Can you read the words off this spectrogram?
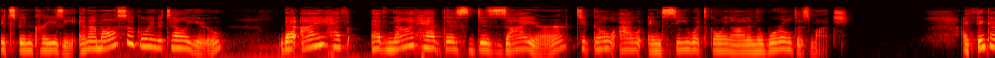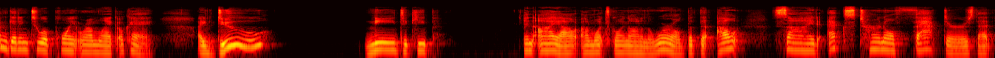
It's been crazy. And I'm also going to tell you that I have have not had this desire to go out and see what's going on in the world as much. I think I'm getting to a point where I'm like, okay, I do need to keep an eye out on what's going on in the world, but the outside external factors that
